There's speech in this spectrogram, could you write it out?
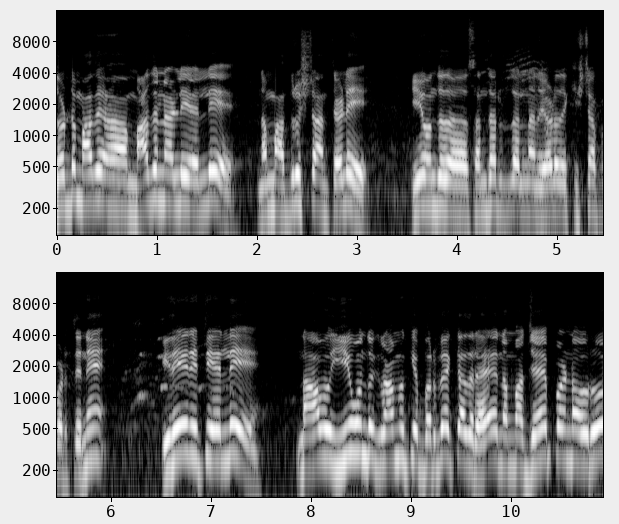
ದೊಡ್ಡ ಮಾದ ಮಾದನಹಳ್ಳಿಯಲ್ಲಿ ನಮ್ಮ ಅದೃಷ್ಟ ಅಂಥೇಳಿ ಈ ಒಂದು ಸಂದರ್ಭದಲ್ಲಿ ನಾನು ಹೇಳೋದಕ್ಕೆ ಇಷ್ಟಪಡ್ತೀನಿ. ಇದೇ ರೀತಿಯಲ್ಲಿ ನಾವು ಈ ಒಂದು ಗ್ರಾಮಕ್ಕೆ ಬರಬೇಕಾದ್ರೆ ನಮ್ಮ ಜಯಪ್ಪಣ್ಣವರು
